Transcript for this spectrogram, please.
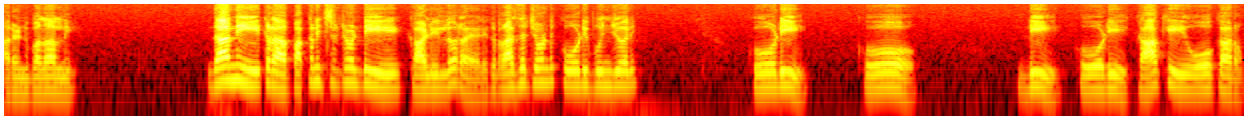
ఆ రెండు పదాలని. దాన్ని ఇక్కడ పక్కన ఇచ్చినటువంటి ఖాళీల్లో రాయాలి. ఇక్కడ రాశారు చూడండి కోడి పుంజు అని. కోడి కో డి కోడి కాకి ఓకారం.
